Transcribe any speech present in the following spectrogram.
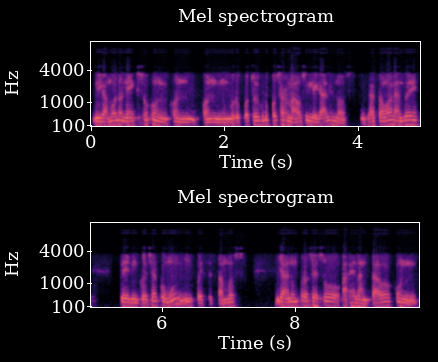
digámoslo, nexo con, con, con otros grupos armados ilegales. Nos, estamos hablando de de delincuencia común y pues estamos ya en un proceso adelantado con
